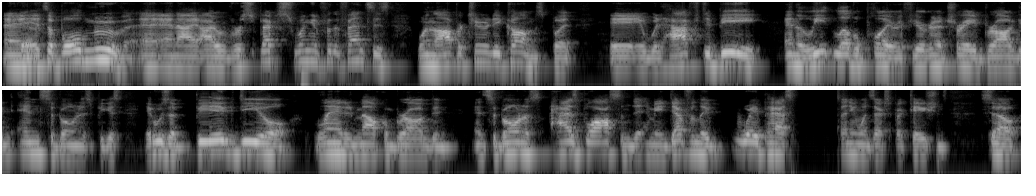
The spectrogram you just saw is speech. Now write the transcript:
And yeah. it's a bold move, and, and I, I, respect swinging for the fences when the opportunity comes, but it, it would have to be an elite level player if you're going to trade Brogdon and Sabonis because it was a big deal landed Malcolm Brogdon and Sabonis has blossomed. I mean, definitely way past anyone's expectations. So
